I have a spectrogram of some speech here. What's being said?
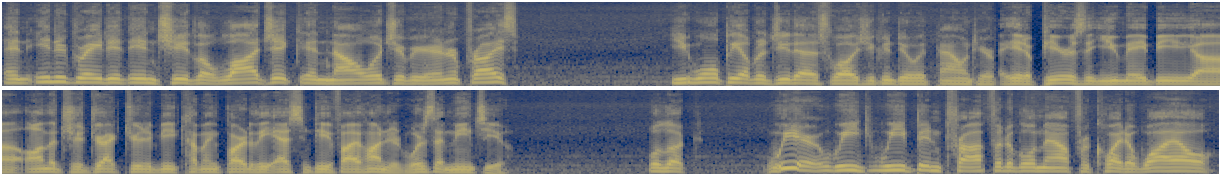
and integrate it into the logic and knowledge of your enterprise. You won't be able to do that as well as you can do with Palantir. It appears that you may be uh, on the trajectory to becoming part of the S&P 500. What does that mean to you? Well, look, we are we we've been profitable now for quite a while.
